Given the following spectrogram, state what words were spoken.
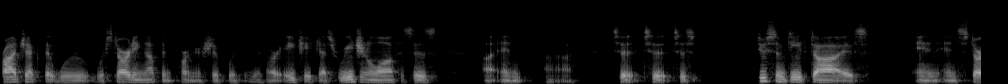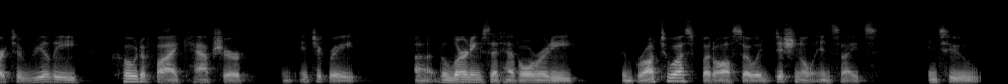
project that we're, we're starting up in partnership with, with our HHS regional offices uh, and uh, to, to, to do some deep dives and, and start to really codify, capture, and integrate uh, the learnings that have already brought to us, but also additional insights into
